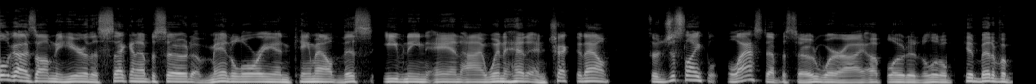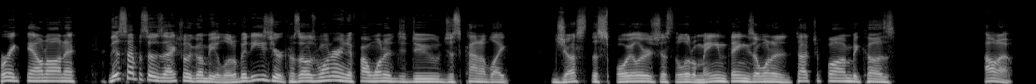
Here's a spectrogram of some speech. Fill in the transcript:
Hello guys, Omni here. The second episode of Mandalorian came out this evening and I went ahead and checked it out. So just like last episode where I uploaded a little bit of a breakdown on it, this episode is actually going to be a little bit easier because I was wondering if I wanted to do just kind of like just the spoilers, just the little main things I wanted to touch upon because I don't know.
